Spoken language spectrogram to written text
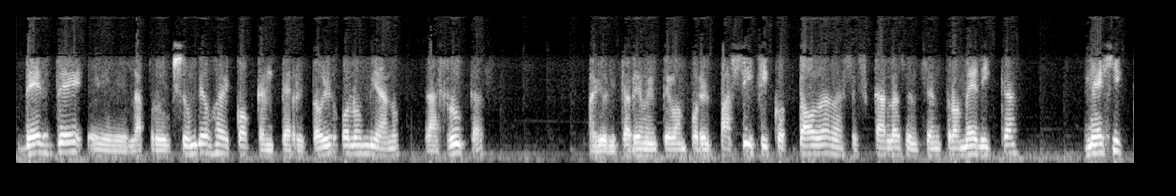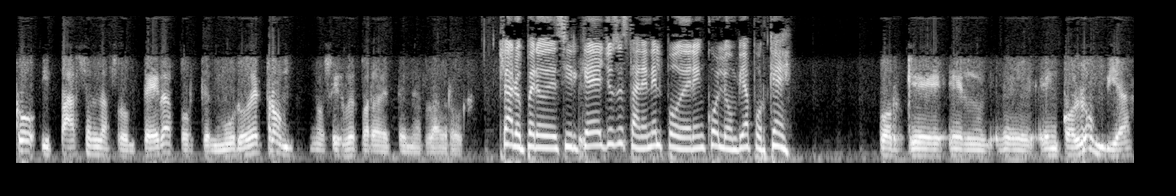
desde eh, la producción de hoja de coca en territorio colombiano, las rutas, mayoritariamente van por el Pacífico, todas las escalas en Centroamérica, México y pasan la frontera porque el muro de Trump no sirve para detener la droga. Claro, pero decir que ellos están en el poder en Colombia, ¿por qué? Porque el, eh, en Colombia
